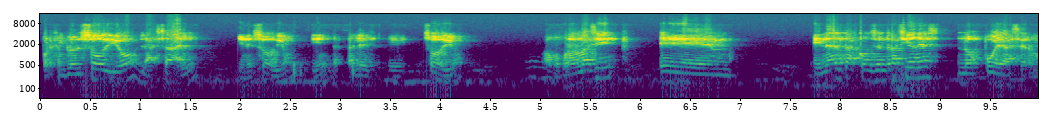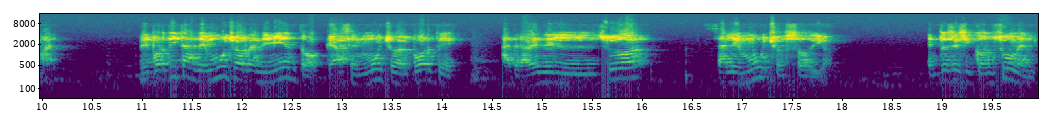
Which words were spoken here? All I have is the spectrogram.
Por ejemplo, el sodio, la sal, tiene sodio, la sal es sodio, vamos a ponerlo así, eh, en altas concentraciones nos puede hacer mal. Deportistas de mucho rendimiento que hacen mucho deporte a través del sudor sale mucho sodio. Entonces si consumen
